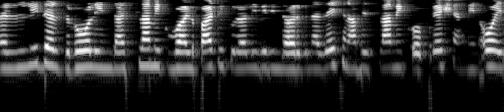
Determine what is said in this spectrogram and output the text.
leaders role in the Islamic world particularly within the organisation of Islamic cooperation in O A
